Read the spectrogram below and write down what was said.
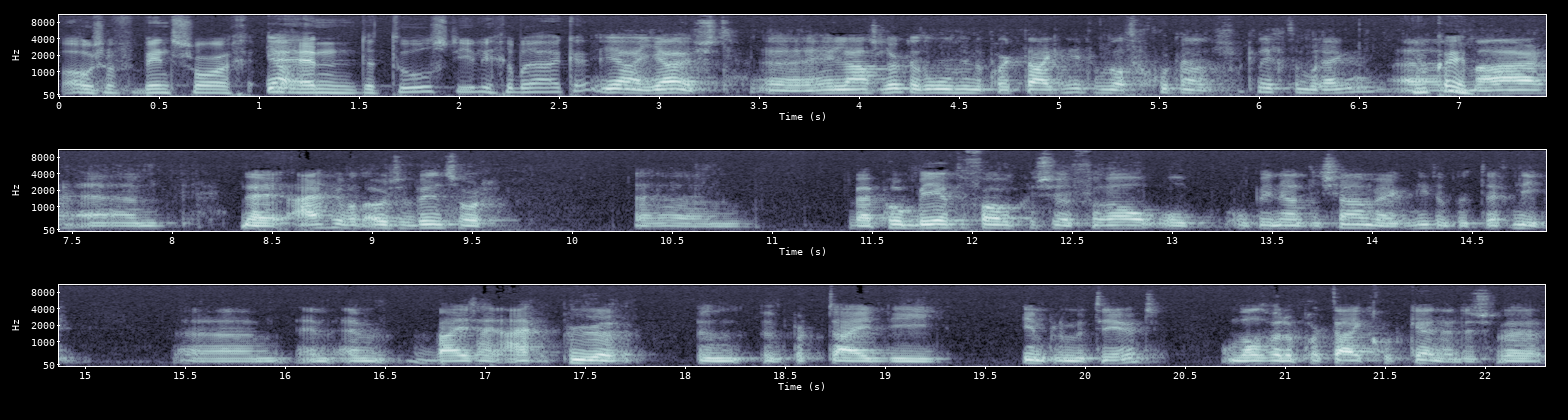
Ozo Verbindzorg Ja. en de tools die jullie gebruiken? Ja, juist. Eh, helaas lukt dat ons in de praktijk niet om dat goed aan het voetlicht te brengen. Oké. Maar ehm, nee, eigenlijk wat Ozo Bindzorg... ehm wij proberen te focussen vooral op, op inderdaad die samenwerking, niet op de techniek. Ehm, en, en wij zijn eigenlijk puur een, een partij die implementeert, omdat we de praktijk goed kennen. Dus we,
